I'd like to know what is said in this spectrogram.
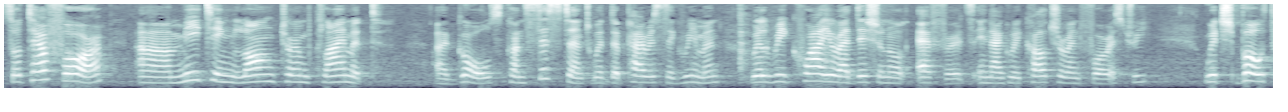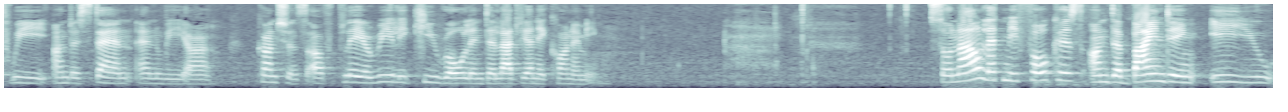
So therefore, uh, meeting long-term climate uh, goals consistent with the Paris Agreement will require additional efforts in agriculture and forestry, which both we understand and we are conscious of play a really key role in the Latvian economy. So now let me focus on the binding EU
